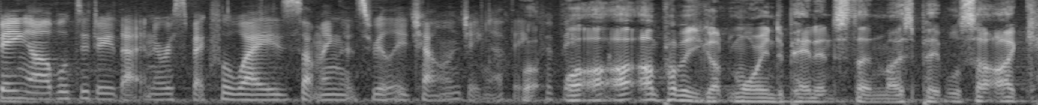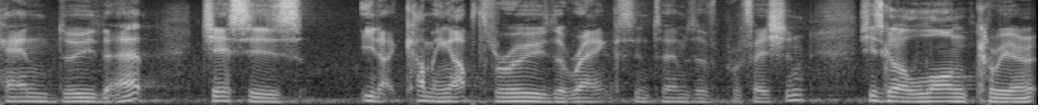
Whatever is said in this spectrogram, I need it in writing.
being able to do that in a respectful way is something that's really challenging, I think, Well, for people. well I, I'm probably got more independence than most people, so I can do that. Jess is, you know, coming up through the ranks in terms of profession. She's got a long career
